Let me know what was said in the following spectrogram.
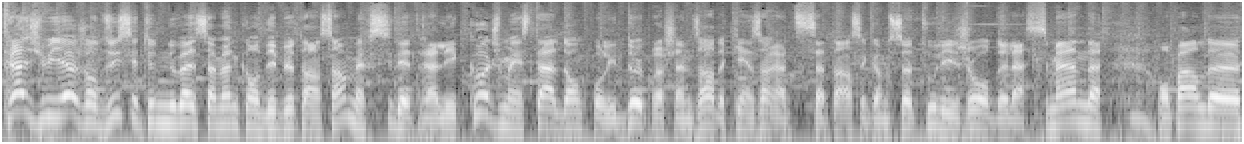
13 juillet aujourd'hui, c'est une nouvelle semaine qu'on débute ensemble. Merci d'être à l'écoute. Je m'installe donc pour les deux prochaines heures de 15h à 17h. C'est comme ça tous les jours de la semaine. On parle de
